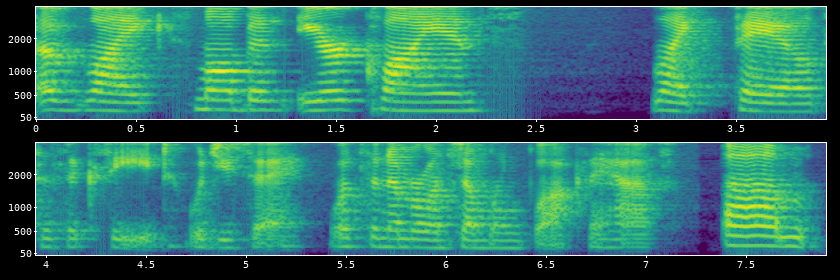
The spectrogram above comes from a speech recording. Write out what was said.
of like small business your clients like fail to succeed? Would you say what's the number one stumbling block they have? Um,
